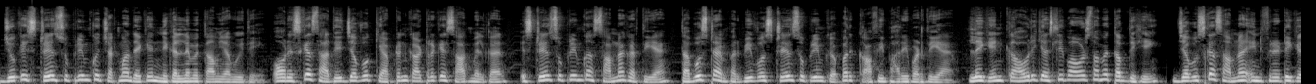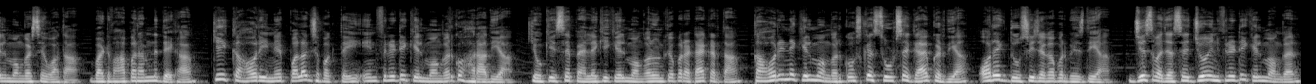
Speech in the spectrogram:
जो की स्ट्रेन सुप्रीम को चकमा देके निकलने में कामयाब हुई थी। और इसके साथ ही जब वो कैप्टन कार्टर के साथ मिलकर स्ट्रेन सुप्रीम का सामना है, तब उस टाइम पर भी वो स्ट्रेन सुप्रीम के ऊपर काफ़ी भारी पड़ती है। लेकिन काहोरी की असली पावर्स तो हमें तब दिखी, जब उसका सामना इन्फिनिटी किलमोंगर से हुआ था। बट वहाँ पर हमने देखा कि काहोरी ने पलक झपकते ही इन्फिनिटी किलमोंगर को हरा दिया, क्योंकि इससे पहले की किलमोंगर उनके ऊपर अटैक करता काहोरी ने किलमोंगर को उसके सूट से गायब कर दिया और एक दूसरी जगह पर भेज दिया, जिस वजह से जो इन्फिनिटी किलमोंगर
